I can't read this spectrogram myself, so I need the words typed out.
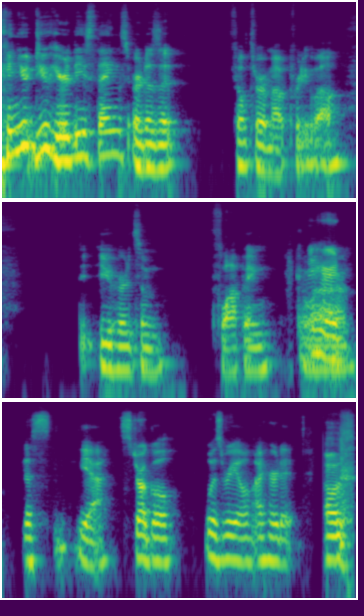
can you do you hear these things, or does it filter them out pretty well? You heard some flopping I going heard on. this, yeah, struggle was real. I heard it. I was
